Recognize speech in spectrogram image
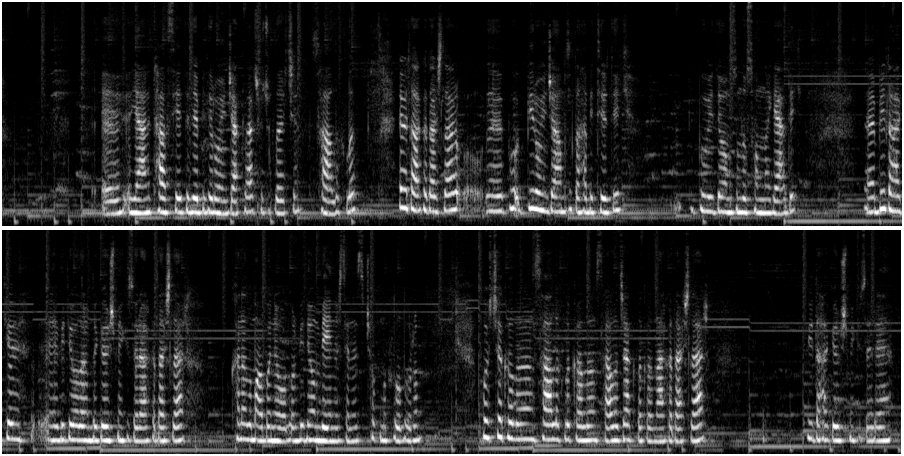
Ee, yani tavsiye edilebilir oyuncaklar çocuklar için sağlıklı. Evet arkadaşlar e, bu bir oyuncağımızı daha bitirdik. Bu videomuzun da sonuna geldik. E, Bir dahaki e, videolarımda görüşmek üzere arkadaşlar. Kanalıma abone olun, videomu beğenirseniz çok mutlu olurum. Hoşça kalın, sağlıklı kalın, sağlıcakla kalın arkadaşlar. Bir daha görüşmek üzere.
